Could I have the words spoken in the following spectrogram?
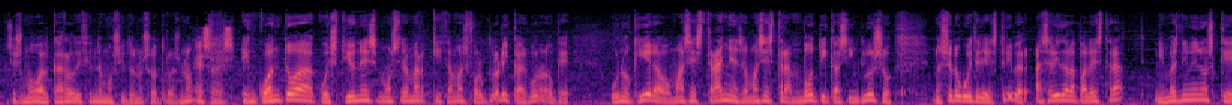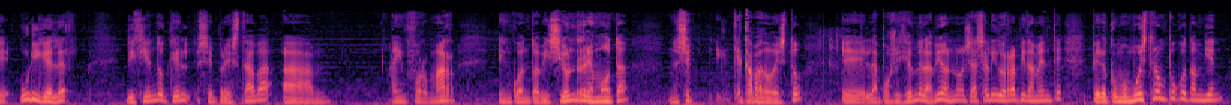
se sumaba al carro diciendo hemos sido nosotros, ¿no? Eso es. En cuanto a cuestiones, vamos a llamar quizá más folclóricas, bueno, lo que uno quiera, o más extrañas, o más estrambóticas incluso, no solo Whitley Strieber, ha salido a la palestra ni más ni menos que Uri Geller, diciendo que él se prestaba a, a informar en cuanto a visión remota, no sé qué ha acabado esto, eh, la posición del avión, ¿no? Se ha salido rápidamente, pero como muestra un poco también,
